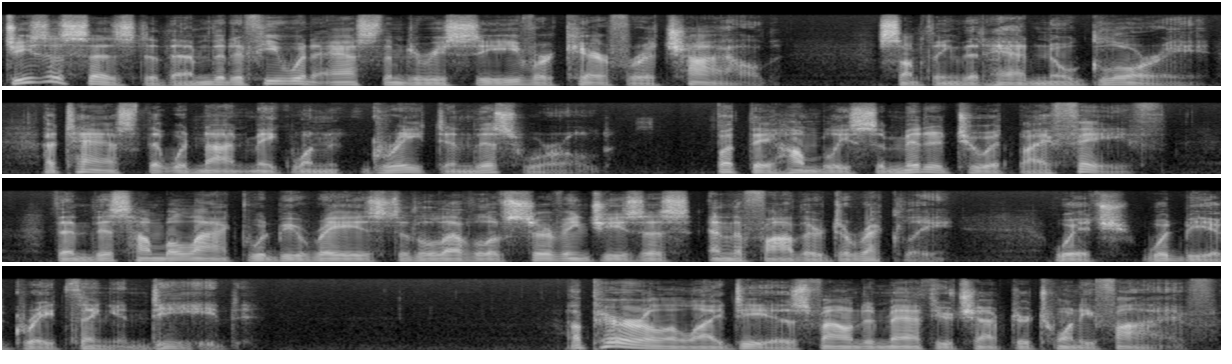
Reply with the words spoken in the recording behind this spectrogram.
Jesus says to them that if he would ask them to receive or care for a child, something that had no glory, a task that would not make one great in this world, but they humbly submitted to it by faith, then this humble act would be raised to the level of serving Jesus and the Father directly, which would be a great thing indeed. A parallel idea is found in Matthew chapter 25.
